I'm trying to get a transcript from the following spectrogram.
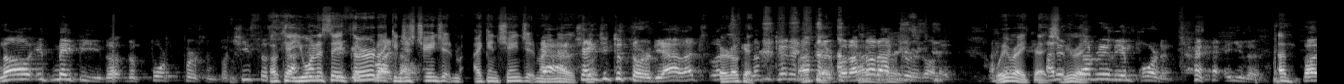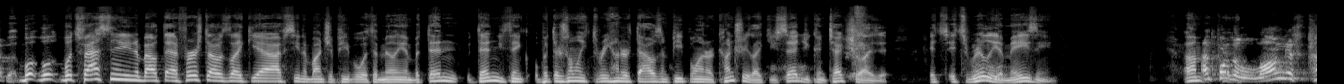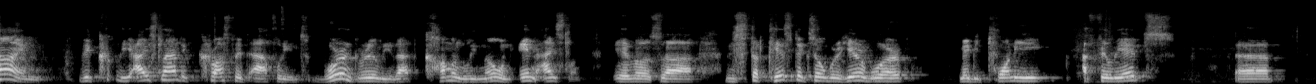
No, it may be the, the fourth person, but she's the. Okay, you want to say third? I right can just change it. I can change it in my yeah, notes. change it to third. Yeah, let's let's Third, okay. let's get it up there. But I'm not accurate on it, We write that. and it's not really important either. Uh, but what, what's fascinating about that? First, I was like, "Yeah, I've seen a bunch of people with a million, but then, then you think, but there's only three hundred thousand people in our country. Like you said, you contextualize it. It's it's really amazing. Um, And for the longest time, the, the Icelandic CrossFit athletes weren't really that commonly known in Iceland. It was uh, the statistics over here were maybe 20 affiliates, uh,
